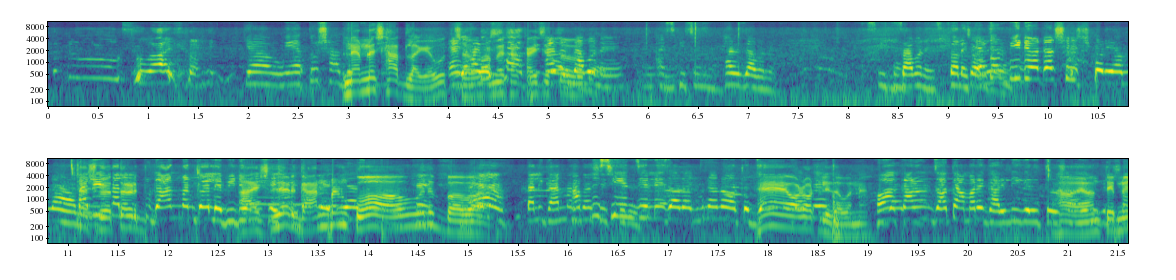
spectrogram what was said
টুক। কেউ এত স্বাদ লাগে বুঝছ? আমি খাইছি তো। আজকে চলো। যাব না। যাব না চলে এখন ভিডিওটা শেষ করি আমরা। তাহলে একটু গান মান কইলে ভিডিও আসলে গান বান কোয়াও ওরে বাবা। তাহলে গান মান আপনি সিএনজি লাগবে না অটো হ্যাঁ ওর অটলে যাব না। হ্যাঁ কারণ যাতে আমারে গাড়ি নিয়ে গেলি তো হ্যাঁ এখন তেমনি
